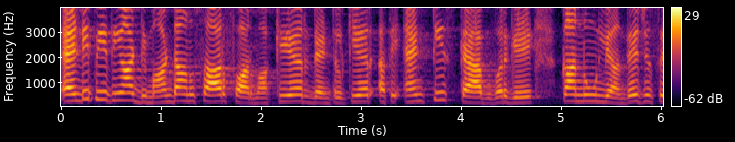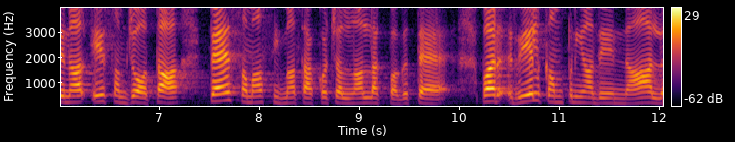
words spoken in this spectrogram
ਐਨਡੀਪੀ ਦੀਆਂ ਡਿਮਾਂਡਾਂ ਅਨੁਸਾਰ ਫਾਰਮਾ ਕੇਅਰ, ਡੈਂਟਲ ਕੇਅਰ ਅਤੇ ਐਂਟੀ ਸਕੈਬ ਵਰਗੇ ਕਾਨੂੰਨ ਲਿਆਂਦੇ, ਜਿਸ ਦੇ ਨਾਲ ਇਹ ਸਮਝੌਤਾ ਤੈਅ ਸਮਾਂ ਸੀਮਾ ਤੱਕ ਚੱਲਣਾ ਲਗਭਗ ਤੈਅ ਹੈ। ਪਰ ਰੇਲ ਕੰਪਨੀਆਂ ਦੇ ਨਾਲ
